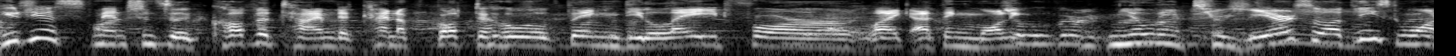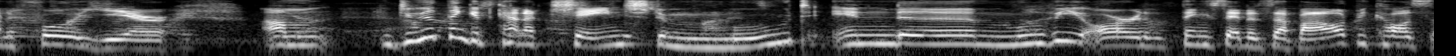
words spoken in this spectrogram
You just mentioned the COVID time that kind of got the whole thing delayed for like I think more, nearly two years, or at least one full year. Um, do you think it kind of changed the mood in the movie or the things that it's about? Because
